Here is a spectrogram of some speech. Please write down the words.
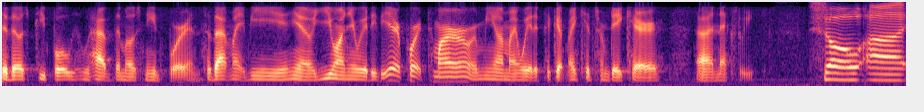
to those people who have the most need for it. And so that might be, you know, you on your way to the airport tomorrow, or me on my way to pick up my kids from daycare uh, next week. So, uh,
